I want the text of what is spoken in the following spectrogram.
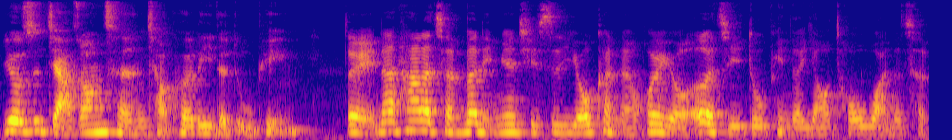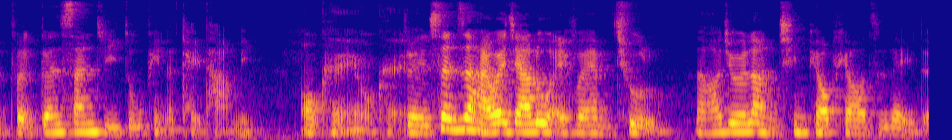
又是假装成巧克力的毒品。对，那它的成分里面其实有可能会有二级毒品的摇头丸的成分，跟三级毒品的 K 他命，OK OK，对，甚至还会加入 FM two，然后就会让你轻飘飘之类的，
